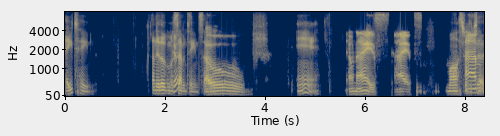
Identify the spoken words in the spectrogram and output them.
18. And the other one was Okay. 17. So Oh, eh, oh, nice, nice. master Um.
